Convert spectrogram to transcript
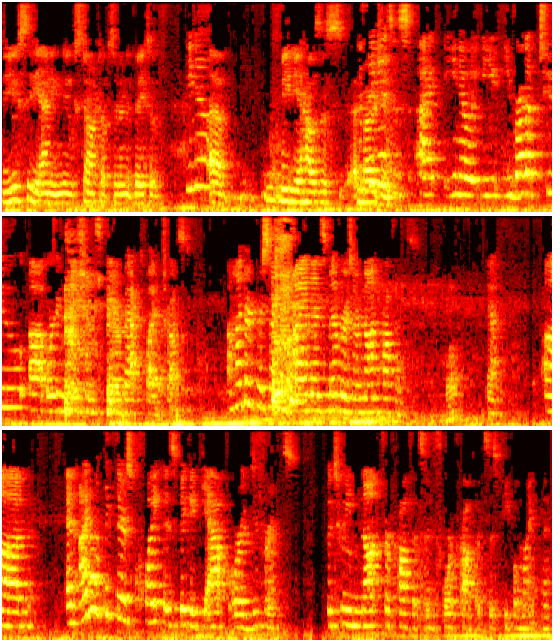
do you see any new startups or innovative You know, uh, media houses emerging? the thing is, is I, you know, you, you brought up two uh, organizations that are backed by a trust. 100% of INN's members are nonprofits. Well. Yeah. Um, and I don't think there's quite as big a gap or a difference between not-for-profits and for-profits as people might think.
